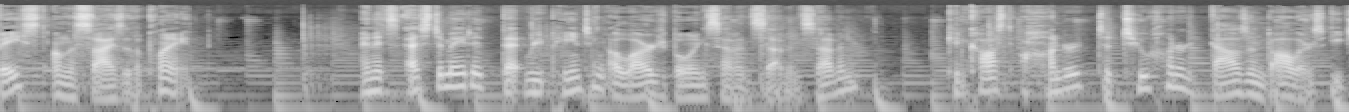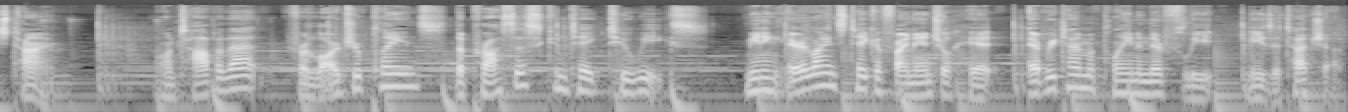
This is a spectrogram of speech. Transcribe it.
based on the size of the plane. And it's estimated that repainting a large Boeing 777 can cost 100 to $200,000 each time. On top of that, for larger planes, the process can take two weeks, meaning airlines take a financial hit every time a plane in their fleet needs a touch up.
